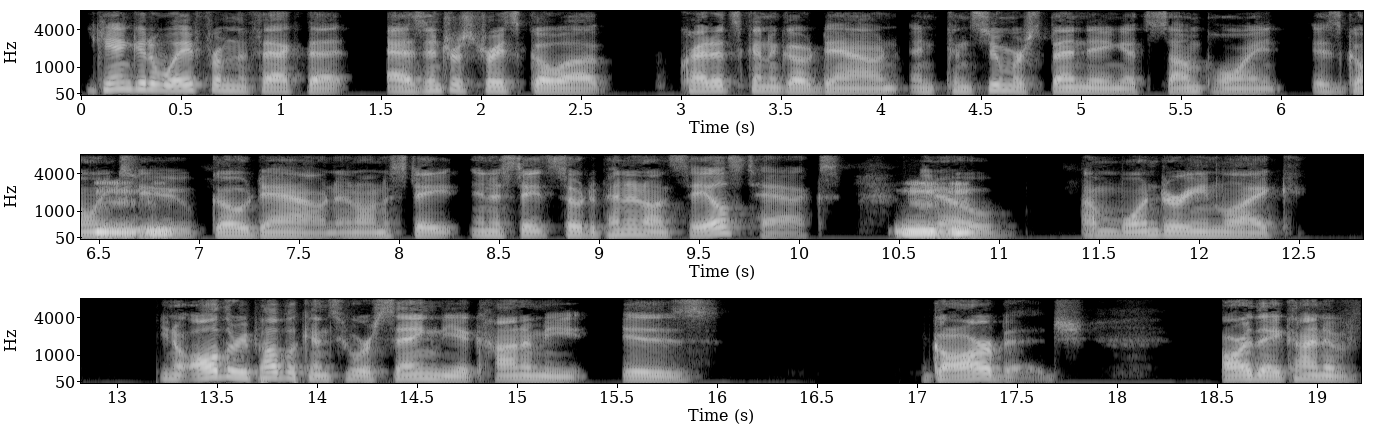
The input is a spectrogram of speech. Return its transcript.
you can't get away from the fact that as interest rates go up credit's going to go down and consumer spending at some point is going to go down. And on a state in a state so dependent on sales tax you Mhm. know i'm wondering like you know all the republicans who are saying the economy is garbage are they kind of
